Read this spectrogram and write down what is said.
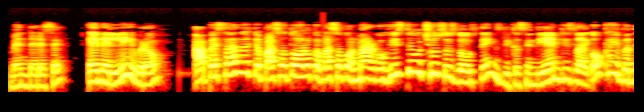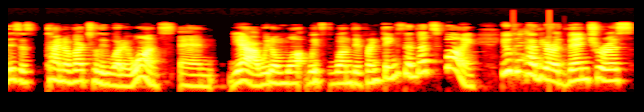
me enderecé. En el libro, a pesar de que pasó todo lo que pasó con Margo, he still chooses those things because in the end he's like, okay, but this is kind of actually what I want. And yeah, we don't want, we want different things and that's fine. You can have your adventurous,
